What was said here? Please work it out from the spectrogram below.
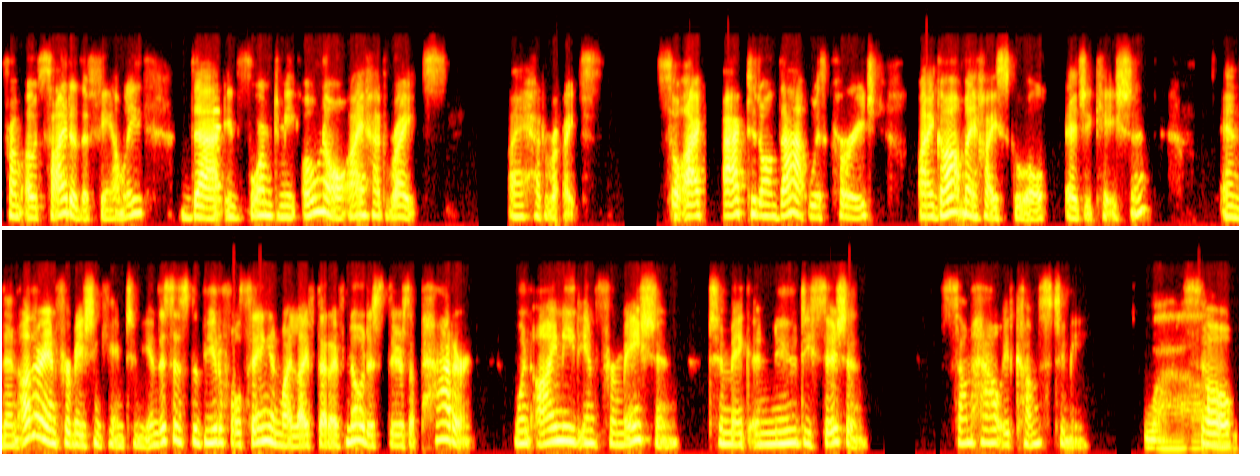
from outside of the family that informed me, oh no, I had rights. I had rights. So I acted on that with courage. I got my high school education. And then other information came to me. And this is the beautiful thing in my life that I've noticed there's a pattern. When I need information to make a new decision, somehow it comes to me. Wow. So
